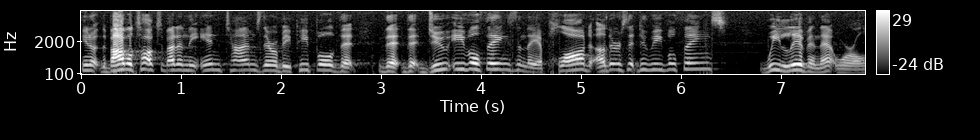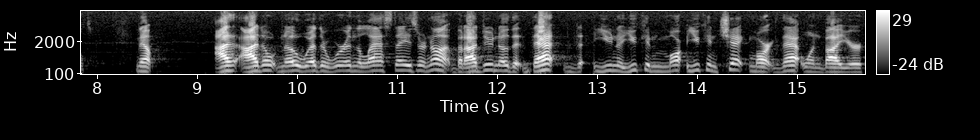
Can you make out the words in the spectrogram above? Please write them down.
You know, the Bible talks about in the end times there will be people that, that, that do evil things and they applaud others that do evil things. We live in that world. Now, I, I don't know whether we're in the last days or not, but I do know that that, you know, you can, mark, you can check mark that one by your,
